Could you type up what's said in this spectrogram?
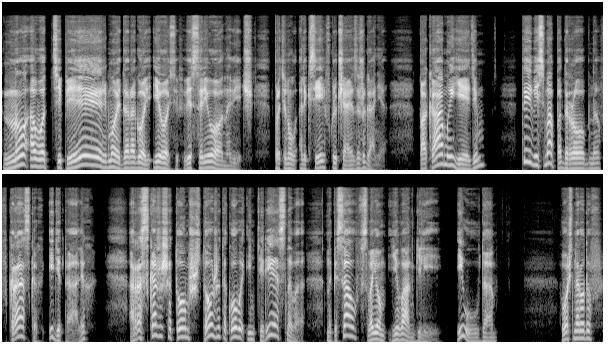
Ну, а вот теперь, мой дорогой Иосиф Виссарионович, протянул Алексей, включая зажигание. Пока мы едем, ты весьма подробно в красках и деталях расскажешь о том, что же такого интересного написал в своем Евангелии Иуда. Вождь народов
